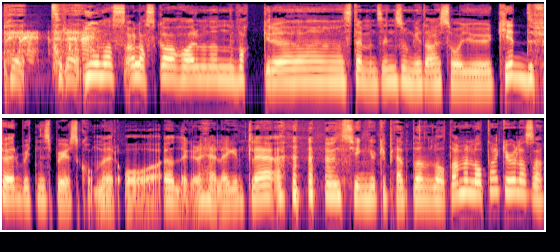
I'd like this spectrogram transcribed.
P3. Jonas Alaska har med den vakre stemmen sin sunget I Saw You Kid før Britney Spears kommer og ødelegger det hele, egentlig. Hun synger jo ikke pent på denne låta, men låta er kul, altså.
